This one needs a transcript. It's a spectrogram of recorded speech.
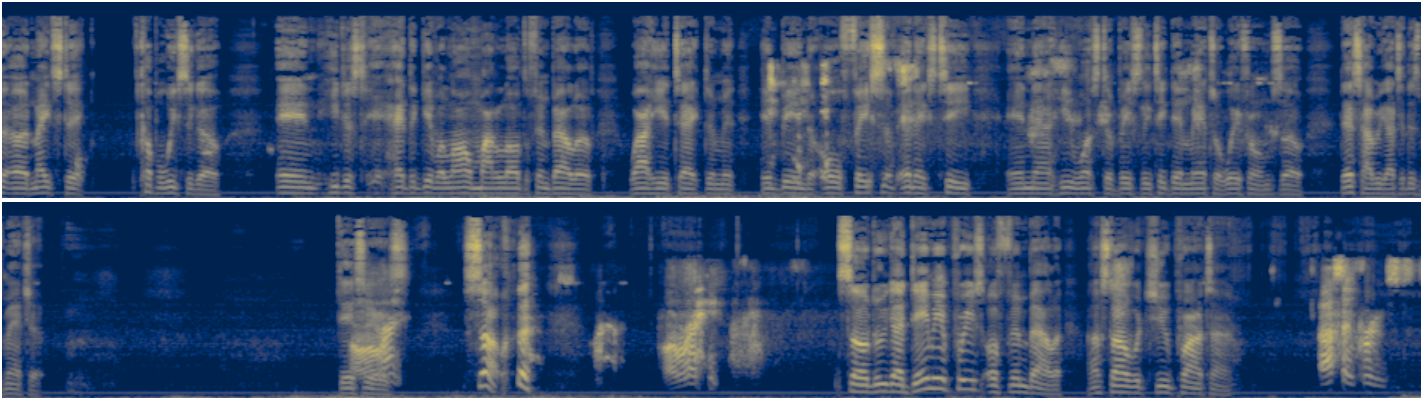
the uh, nightstick a couple weeks ago, and he just had to give a long monologue to Finn Balor of why he attacked him and him being the old face of NXT, and now he wants to basically take that mantle away from him. So that's how we got to this matchup. Dead All serious. right. So, All right. so do we got Damian Priest or Finn Balor? I'll start with you, Prime Time. I say Priest.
